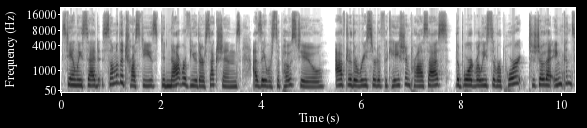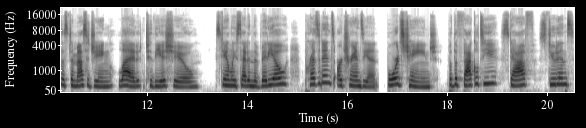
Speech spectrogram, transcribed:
Stanley said some of the trustees did not review their sections as they were supposed to. After the recertification process, the board released a report to show that inconsistent messaging led to the issue. Stanley said in the video Presidents are transient, boards change, but the faculty, staff, students,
